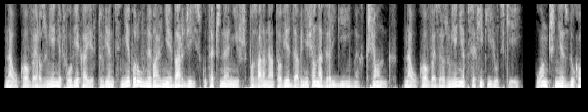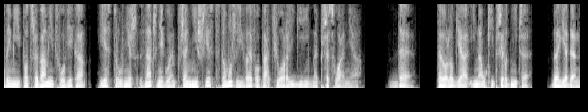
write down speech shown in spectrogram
Naukowe rozumienie człowieka jest więc nieporównywalnie bardziej skuteczne niż pozwala na to wiedza wyniesiona z religijnych ksiąg. Naukowe zrozumienie psychiki ludzkiej, łącznie z duchowymi potrzebami człowieka, jest również znacznie głębsze niż jest to możliwe w oparciu o religijne przesłania. D. Teologia i nauki przyrodnicze. D1.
